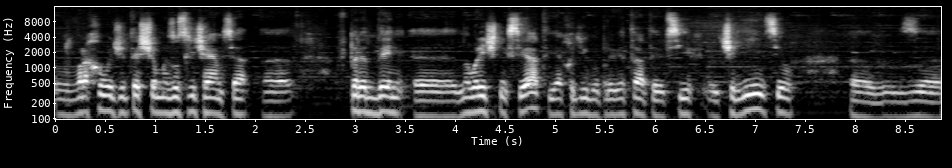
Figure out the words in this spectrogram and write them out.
Враховуючи те, що ми зустрічаємося е, в переддень е, новорічних свят, я хотів би привітати всіх чернігівців з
